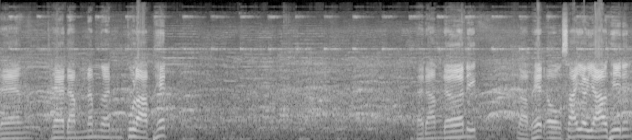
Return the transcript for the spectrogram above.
แดงแพรดำน้ำเงินกุหลาบเพชรแพรดำเดินอีกกุหลาบเพชรออกซ้ายยาวๆทีนึง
